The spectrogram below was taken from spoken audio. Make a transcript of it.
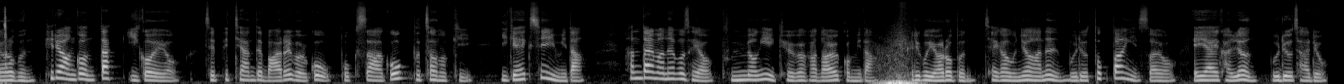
여러분, 필요한 건 딱 이거예요. GPT한테 말을 걸고 복사하고 붙여넣기. 이게 핵심입니다. 한 달만 해보세요. 분명히 결과가 나올 겁니다. 그리고 여러분, 제가 운영하는 무료 톡방이 있어요. AI 관련 무료 자료,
